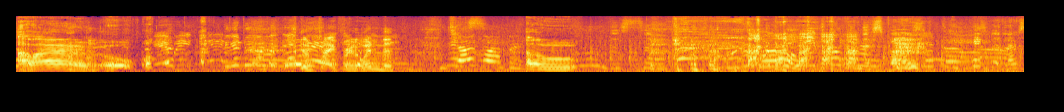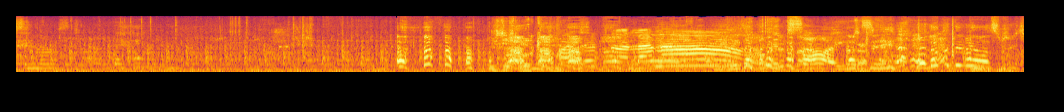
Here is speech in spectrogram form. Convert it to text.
hello. Oh. Didn't peek through the window. Hello. He's just looking. That's it. Look at the ostrich.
